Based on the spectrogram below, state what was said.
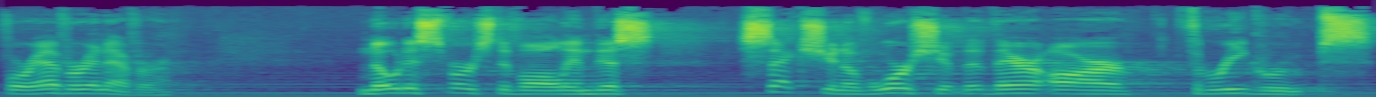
forever and ever. Notice, first of all, in this section of worship, that there are three groups.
